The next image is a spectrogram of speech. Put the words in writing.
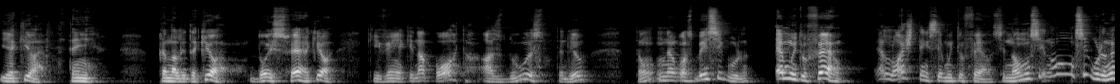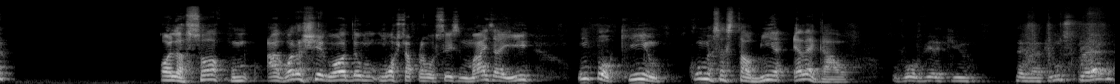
E aqui, ó, tem canaleta aqui, ó, dois ferros aqui, ó, que vem aqui na porta, as duas, entendeu? Então, um negócio bem seguro. É muito ferro? É lógico que tem que ser muito ferro, senão não, se, não segura, né? Olha só, agora chegou a hora de eu mostrar para vocês mais aí um pouquinho como essas taubinhas é legal. Vou ver aqui, pegar aqui uns pregos,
